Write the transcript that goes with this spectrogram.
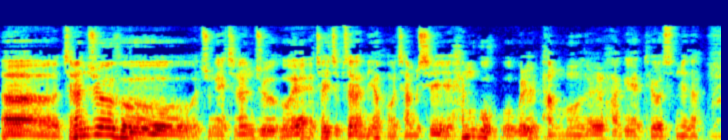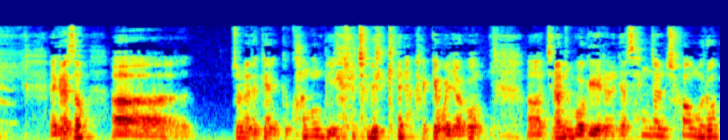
어, 지난주 중에 지난주에 저희 집사람이요 어, 잠시 한국을 방문을 하게 되었습니다. 네, 그래서 어, 좀 이렇게 그 항공비를 좀 이렇게 아껴보려고 어, 지난주 목요일에는요 생전 처음으로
